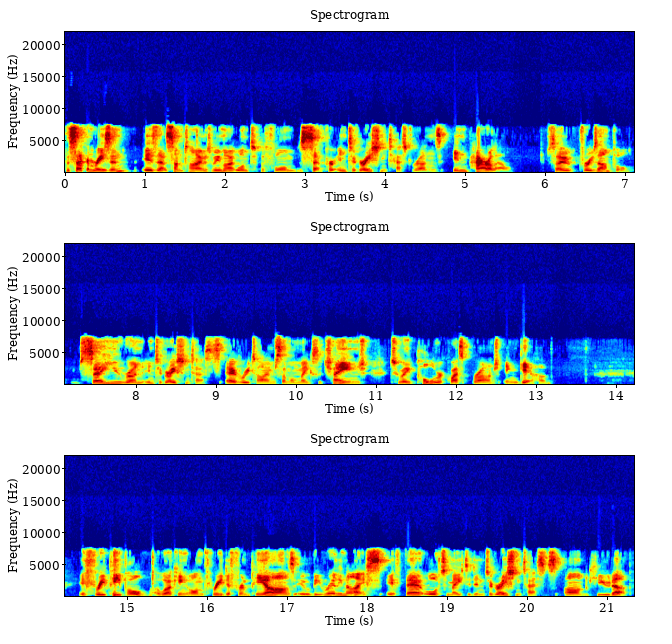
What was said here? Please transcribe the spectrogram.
The second reason is that sometimes we might want to perform separate integration test runs in parallel. So for example, say you run integration tests every time someone makes a change to a pull request branch in GitHub. If three people are working on three different PRs, it would be really nice if their automated integration tests aren't queued up,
